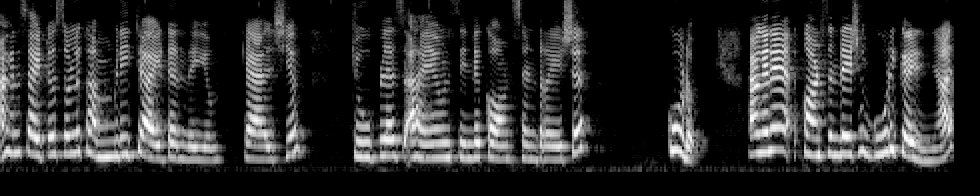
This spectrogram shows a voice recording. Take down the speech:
അങ്ങനെ സൈറ്റോസോളിൽ കംപ്ലീറ്റ് ആയിട്ട് എന്ത് ചെയ്യും? കാൽഷ്യം ടു പ്ലസ് അയോൺസിന്റെ കോൺസെൻട്രേഷൻ കൂടും. അങ്ങനെ കോൺസെൻട്രേഷൻ കൂടിക്കഴിഞ്ഞാൽ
